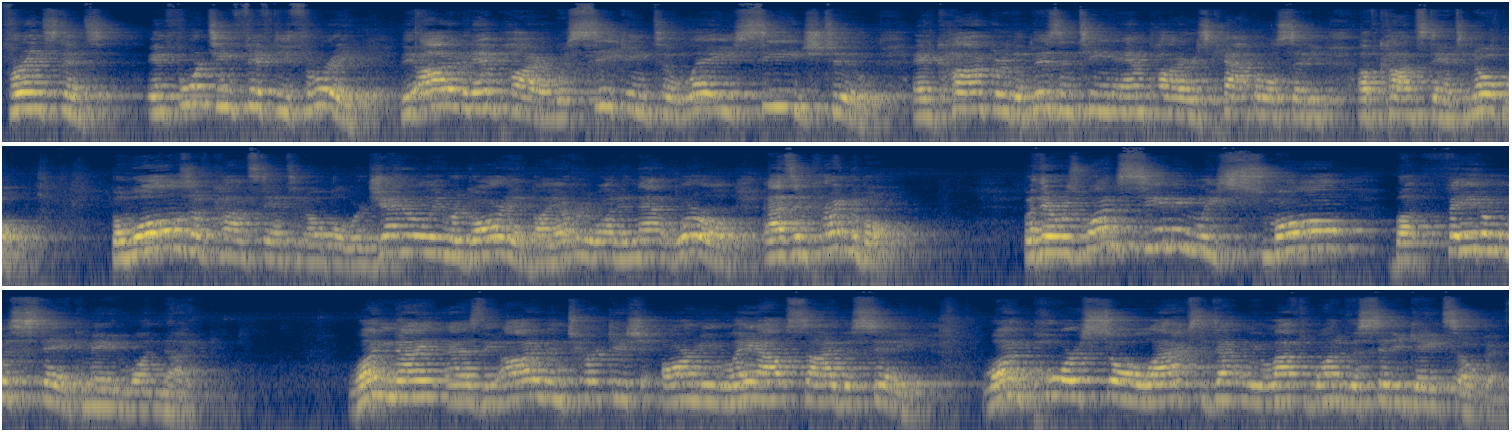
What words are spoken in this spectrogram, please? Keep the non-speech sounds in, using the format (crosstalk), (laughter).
For instance, in 1453, the Ottoman Empire was seeking to lay siege to and conquer the Byzantine Empire's capital city of Constantinople. The walls of Constantinople were generally regarded by everyone in that world as impregnable. But there was one seemingly small but fatal mistake made one night. One night, as the Ottoman Turkish army lay outside the city, one poor soul accidentally left one of the city gates open.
